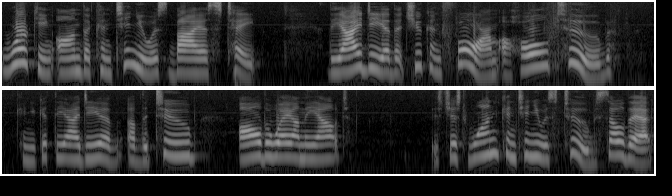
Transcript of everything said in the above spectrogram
working on the continuous bias tape the idea that you can form a whole tube. Can you get the idea of, of the tube all the way on the out? It's just one continuous tube so that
